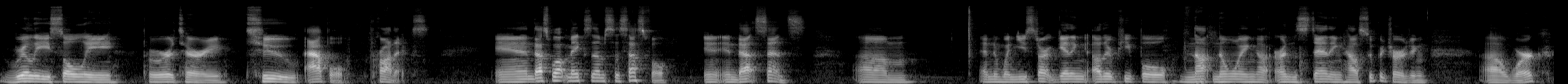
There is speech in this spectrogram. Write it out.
really solely proprietary to Apple products, and that's what makes them successful in, in that sense. Um, and when you start getting other people not knowing or understanding how supercharging uh, work,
